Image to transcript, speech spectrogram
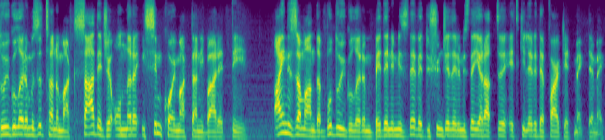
Duygularımızı tanımak sadece onlara isim koymaktan ibaret değil. Aynı zamanda bu duyguların bedenimizde ve düşüncelerimizde yarattığı etkileri de fark etmek demek.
